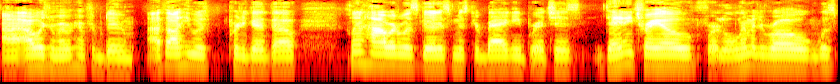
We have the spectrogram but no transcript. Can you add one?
I, I always remember him from Doom. I thought he was pretty good though. Clint Howard was good as Mr. Baggy Britches. Danny Trejo for the limited role was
